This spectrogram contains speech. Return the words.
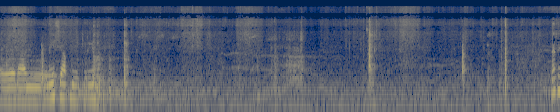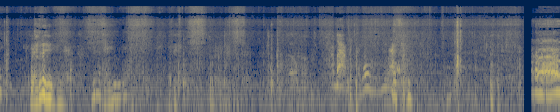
Eh, dan ini siap dikirim Teman-teman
